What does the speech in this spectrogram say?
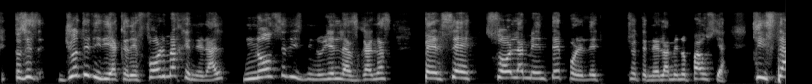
Entonces, yo te diría que de forma general no se disminuyen las ganas per se solamente por el hecho de tener la menopausia. Quizá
